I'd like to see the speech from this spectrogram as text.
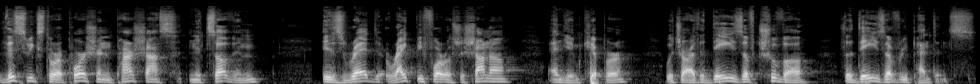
This week's Torah portion, Parshas Nitzavim, is read right before Rosh Hashanah and Yom Kippur, which are the days of tshuva, the days of repentance.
